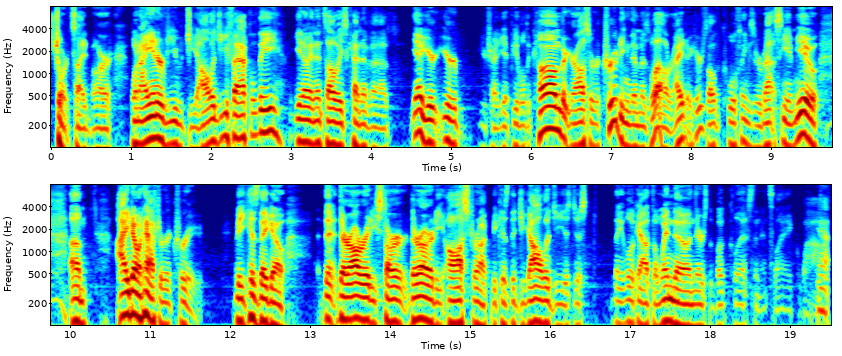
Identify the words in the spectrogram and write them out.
short sidebar: when I interview geology faculty, you know, and it's always kind of a, yeah, you're you're you're trying to get people to come, but you're also recruiting them as well, right? Here's all the cool things that are about CMU. Um, I don't have to recruit because they go, they're already start they're already awestruck because the geology is just they look out the window and there's the book cliffs and it's like wow yeah.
